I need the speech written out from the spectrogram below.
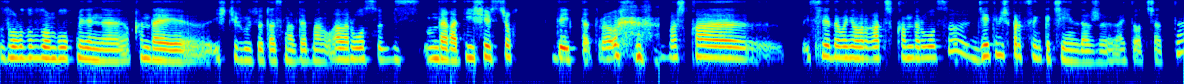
зордук зомбулук менен э, кандай э, иш жүргүзүп атасыңар деп алар болсо биз мындайга тиешебиз жок дейт да туурабы. Башка исследованияларга катышкандар болсо жетимиш процентке чейин даже айтып атышат да.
